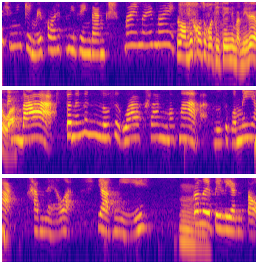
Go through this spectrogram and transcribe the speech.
ไม่ไม่ฉันยังเก่งไม่พอที่จะมีเพลงดัง ไม่ไม่ไม่เราไม่คนสะกดจิตตัวเองแบบนี้ได้เหรอเป็วะนบ้า ตอนนั้นมันรู้สึกว่าคลั่งมากๆอะรู้สึกว่าไม่อยากทำแล้วอะ อยากหนีอืมก็เลยไปเรียนต่อ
